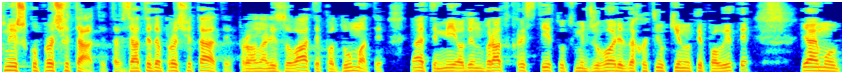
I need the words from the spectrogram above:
книжку прочитати, та взяти да прочитати, проаналізувати, подумати. Знаєте, мій один брат в Христі тут в Меджугорі захотів кинути палити. Я йому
